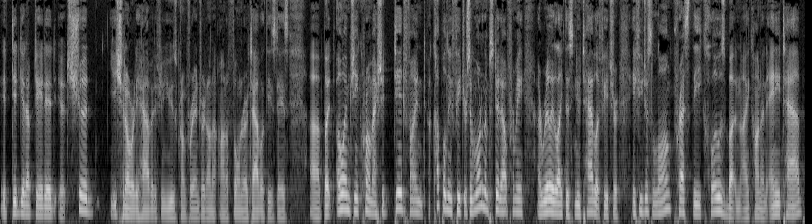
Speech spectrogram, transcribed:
It did get updated. It should you should already have it if you use Chrome for Android on a, on a phone or a tablet these days. Uh, but OMG Chrome actually did find a couple new features, and one of them stood out for me. I really like this new tablet feature. If you just long press the close button icon on any tab,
